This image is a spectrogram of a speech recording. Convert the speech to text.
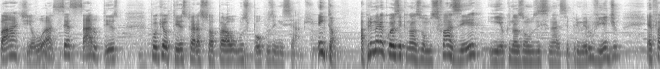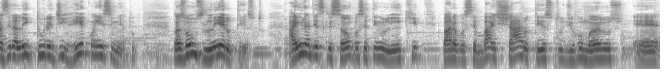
parte ou acessar o texto, porque o texto era só para alguns poucos iniciados. Então, a primeira coisa que nós vamos fazer, e é o que nós vamos ensinar nesse primeiro vídeo, é fazer a leitura de reconhecimento. Nós vamos ler o texto. Aí na descrição você tem o link para você baixar o texto de Romanos é,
